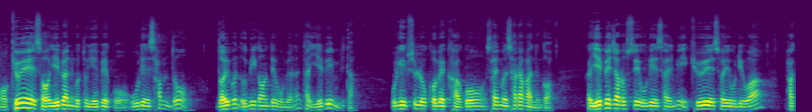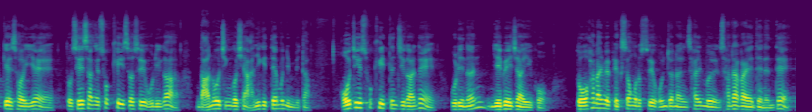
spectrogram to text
어, 교회에서 예배하는 것도 예배고 우리의 삶도 넓은 의미 가운데 보면은 다 예배입니다. 우리가 입술로 고백하고 삶을 살아가는 것. 그러니까 예배자로서의 우리의 삶이 교회에서의 우리와 밖에서의 또 세상에 속해 있어서의 우리가 나눠진 것이 아니기 때문입니다. 어디에 속해 있든지 간에 우리는 예배자이고 또 하나님의 백성으로서의 온전한 삶을 살아가야 되는데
